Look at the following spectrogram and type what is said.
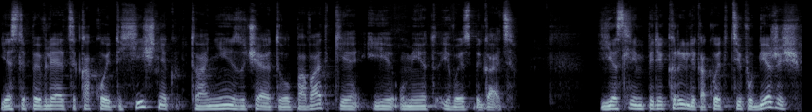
Если появляется какой-то хищник, то они изучают его повадки и умеют его избегать. Если им перекрыли какой-то тип убежищ,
